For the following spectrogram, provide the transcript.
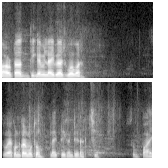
বারোটার দিকে আমি লাইভে আসব আবার। তো এখনকার মতো লাইভটা এখানটায় রাখছি। সো বাই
